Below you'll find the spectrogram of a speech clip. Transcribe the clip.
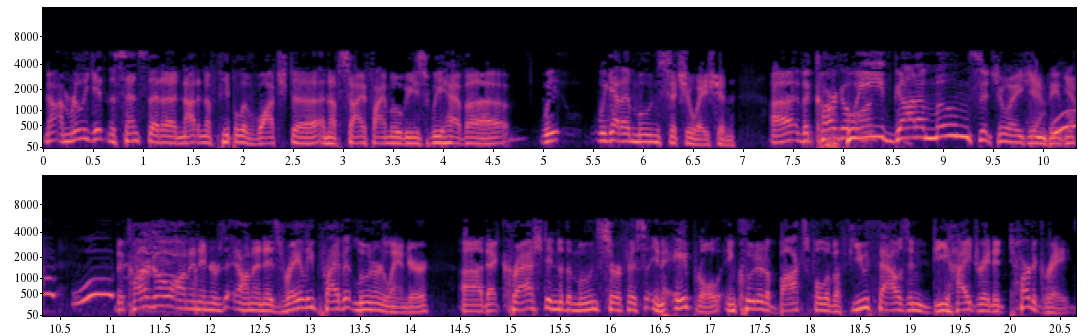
No, I'm really getting the sense that uh, not enough people have watched uh, enough sci-fi movies. We have uh, we we got a moon situation. Uh, the cargo. We've got a moon situation, Yeah. people. The cargo on an on an Israeli private lunar lander uh, that crashed into the moon's surface in April included a box full of a few thousand dehydrated tardigrades.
